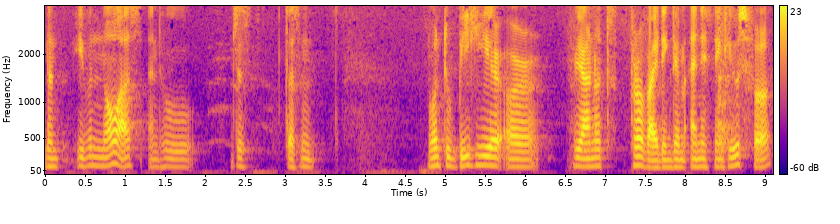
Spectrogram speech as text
don't even know us and who just doesn't want to be here or we are not providing them anything useful.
